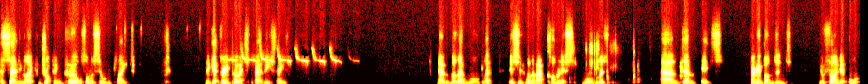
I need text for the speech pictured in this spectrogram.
as sounding like dropping pearls on a silver plate. They get very poetic about these things. Now, the willow warbler, this is one of our commonest warblers, and um, it's very abundant You'll find it all,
